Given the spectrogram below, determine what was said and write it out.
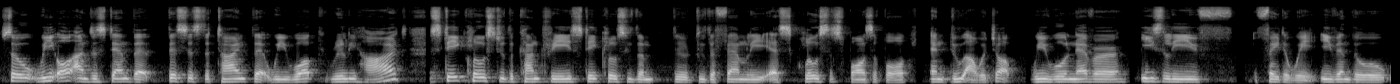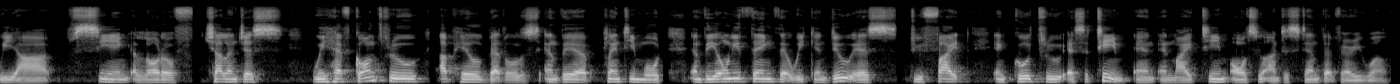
So we all understand that this is the time that we work really hard, stay close to the country, stay close to the, to, to the family as close as possible, and do our job. We will never easily fade away, even though we are seeing a lot of challenges. We have gone through uphill battles and there are plenty more. And the only thing that we can do is to fight and go through as a team. And, and my team also understand that very well.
